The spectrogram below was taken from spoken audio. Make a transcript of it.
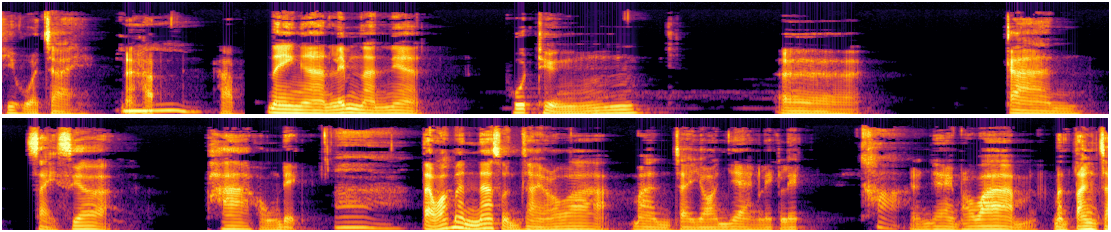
ที่หัวใจนะครับอืมครับ ในงานเล่มนั้นเนี่ยพูดถึง เอ่อการใส่เสื้อผ้าของเด็กอ่าแต่ว่ามันน่าสนใจเพราะว่ามันจะย้อนแยงเล็กค่ะๆย้อนแยงเพราะว่ามันตั้งใจ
